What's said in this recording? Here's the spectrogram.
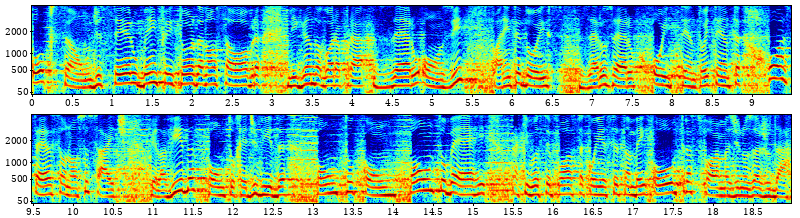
opção de ser o benfeitor da nossa obra, ligando agora para 011 42 00 8080 ou acesse o nosso site pelavida.redvida.com.br para que você possa conhecer também outras formas de nos ajudar.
